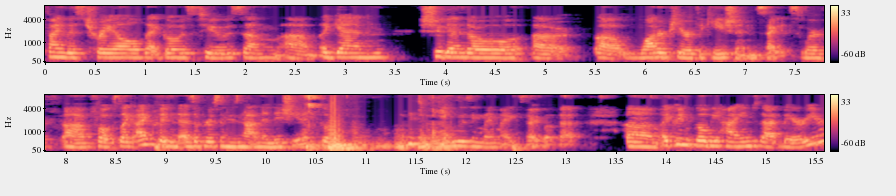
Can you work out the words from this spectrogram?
find this trail that goes to some, um, again, Shugendo uh, uh, water purification sites where uh, folks like I couldn't, as a person who's not an initiate, go I just keep losing my mic. Sorry about that. Um, I couldn't go behind that barrier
